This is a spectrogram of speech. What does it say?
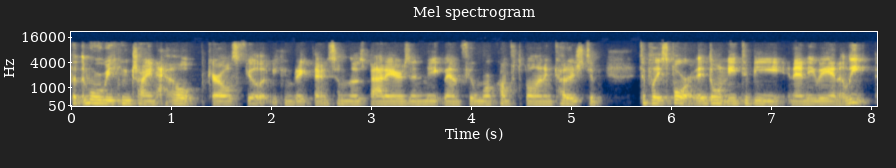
but the more we can try and help girls feel that we can break down some of those barriers and make them feel more comfortable and encouraged to to play sport. They don't need to be in any way an elite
